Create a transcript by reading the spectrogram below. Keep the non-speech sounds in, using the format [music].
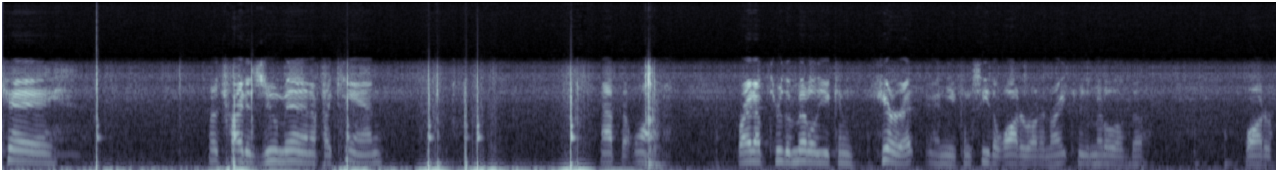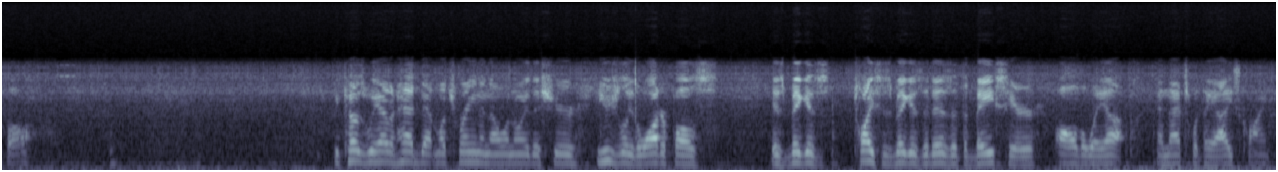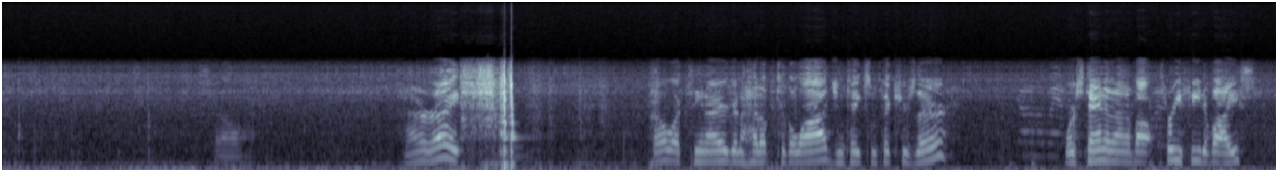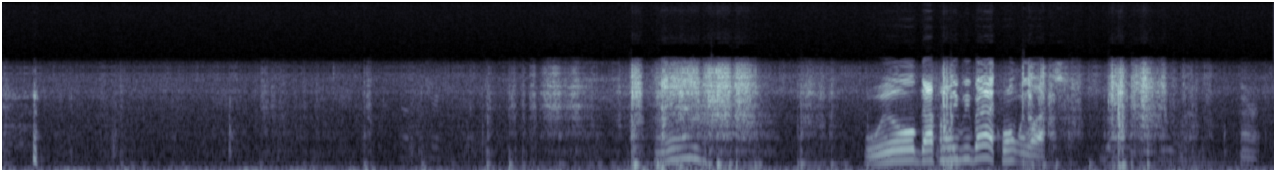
Okay. I'm going to try to zoom in if I can. Half at one. Right up through the middle you can hear it and you can see the water running right through the middle of the waterfall. Because we haven't had that much rain in Illinois this year, usually the waterfall's as big as twice as big as it is at the base here all the way up and that's what they ice climb. All right. Well, Lexi and I are going to head up to the lodge and take some pictures there. We're standing on about three feet of ice. [laughs] and we'll definitely be back, won't we, Lex?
